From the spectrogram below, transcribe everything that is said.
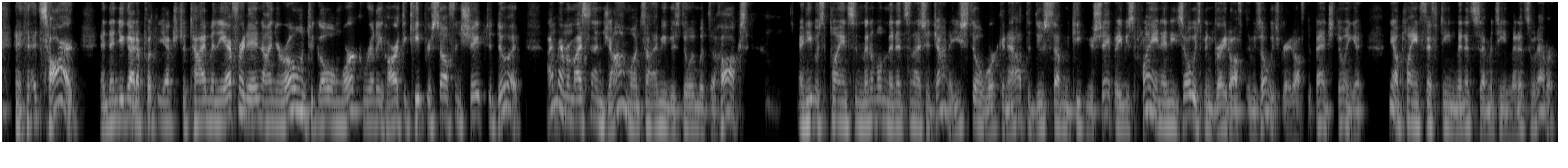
and it's hard. And then you got to put the extra time and the effort in on your own to go and work really hard to keep yourself in shape to do it. I remember my son Jon one time he was doing with the hawks and he was playing some minimal minutes and i said Jon are you still working out to do something keeping your shape? But he was playing and he's always been great off he was always great off the bench doing it you know playing 15 minutes 17 minutes whatever.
